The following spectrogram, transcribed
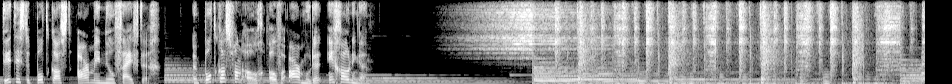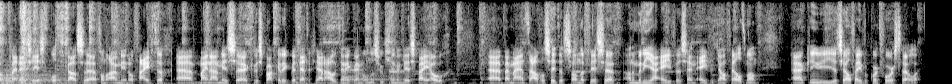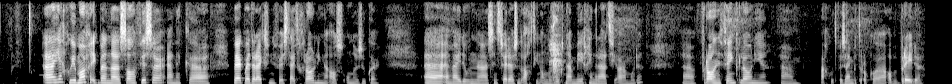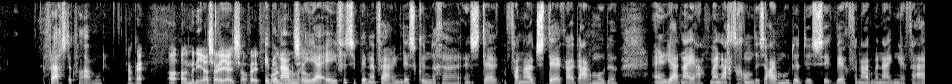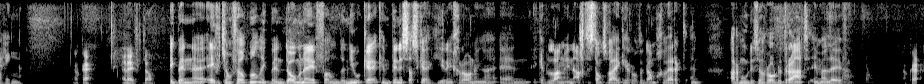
Dit is de podcast Arm in 050. Een podcast van Oog over armoede in Groningen. Welkom bij deze eerste podcast eh, van Arm in 050. Uh, mijn naam is uh, Chris Bakker, ik ben 30 jaar oud en ik ben onderzoeksjournalist bij Oog. Uh, bij mij aan tafel zitten Sander Visser, Annemaria Evers en Evert-Jan Veldman. Kunnen jullie jezelf even kort voorstellen? Uh, ja, goedemorgen. Ik ben uh, Sanne Visser en ik uh, werk bij de Rijksuniversiteit Groningen als onderzoeker. en wij doen sinds 2018 onderzoek naar meergeneratie-armoede. vooral in de veenkoloniën. maar goed, we zijn betrokken op het brede vraagstuk van armoede. Oké. Okay. Annemaria, zou jij jezelf even Ik ben Annemaria Evers, ik ben ervaringdeskundige en sterk, vanuit Sterk uit Armoede. En ja, nou ja, mijn achtergrond is armoede, dus ik werk vanuit mijn eigen ervaringen. Oké, okay. en Evert Jan? Ik ben uh, Evert-Jan Veldman. Ik ben dominee van de Nieuwe Kerk, een binnenstadskerk hier in Groningen. En ik heb lang in achterstandswijken in Rotterdam gewerkt. En armoede is een rode draad in mijn leven. Oké.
